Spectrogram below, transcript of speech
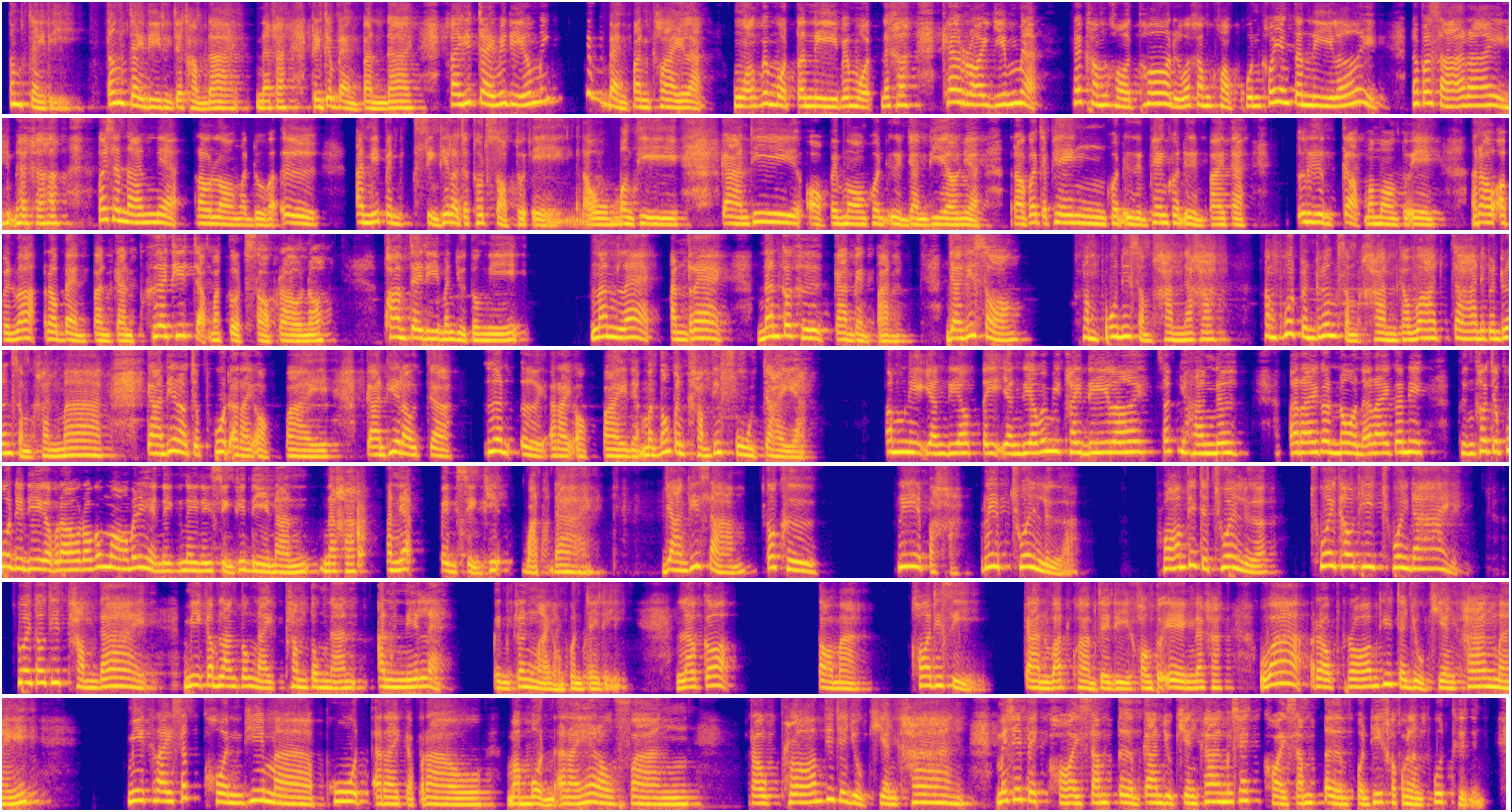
ต้องใจดี ต้องใจดีถึงจะทำได้นะคะ ถึงจะแบ่งปันได้ ใครที่ใจไม่ดีก็ไม่แบ่งปันใครล่ะ หวงไปหมดตนีไปหมดนะคะ แค่รอยยิ้มอะแค่คำขอโทษหรือว่าคำขอบคุณเขายังตนีเลยนับภาษาอะไรนะคะ เพราะฉะนั้นเนี่ยเราลองมาดูว่า เออ อันนี้เป็นสิ่งที่เราจะทดสอบตัวเอง เราบางทีการที่ออกไปมองคนอื่นอย่างเดียวเนี่ย เราก็จะเพ่งคนอื่น เพ่งคนอื่นไปแต่ลืมกลับมามองตัวเอง เราเอาเป็นว่าเราแบ่งปันกันเพื่อที่จะมาตรวจสอบเราเนาะความใจดีมันอยู่ตรงนี้ นั่นแรก อันแรก นั่นก็คือการแบ่งปัน อย่างที่สองคำพูดนี่สำคัญนะคะคำพูดเป็นเรื่องสำคัญค่ะวาจานี่เป็นเรื่องสำคัญมาก การที่เราจะพูดอะไรออกไป การที่เราจะเอื้อนเอ่ยอะไรออกไปเนี่ย มันต้องเป็นคำที่ฟูใจอะตำหนิอย่างเดียวติอย่างเดียวไม่มีใครดีเลย สักอย่างหนึ่งอะไรก็โน่นอะไรก็นี่ ถึงเขาจะพูดดีๆกับเรา เราก็มองไม่ได้เห็นในในในสิ่งที่ดีนั้นนะคะ อันเนี้ย เป็นสิ่งที่วัดได้ อย่างที่สามก็คือ รีบอะค่ะ รีบช่วยเหลือ พร้อมที่จะช่วยเหลือ ช่วยเท่าที่ช่วยได้ ช่วยเท่าที่ทำได้ มีกำลังตรงไหนทำตรงนั้น อันนี้แหละ เป็นเครื่องหมายของคนใจดี แล้วก็ต่อมา ข้อที่สี่การวัดความใจดีของตัวเองนะคะ ว่าเราพร้อมที่จะอยู่เคียงข้างไหม มีใครสักคนที่มาพูดอะไรกับเรา มาบ่นอะไรให้เราฟัง เราพร้อมที่จะอยู่เคียงข้าง ไม่ใช่ไปคอยซ้ำเติมการอยู่เคียงข้าง ไม่ใช่คอยซ้ำเติมคนที่เขากำลังพูดถึง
